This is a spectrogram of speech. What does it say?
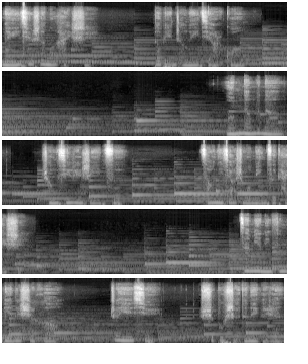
每一句山盟海誓，都变成了一记耳光。我们能不能重新认识一次？从你叫什么名字开始？在面临分别的时候，这也许是不舍的那个人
